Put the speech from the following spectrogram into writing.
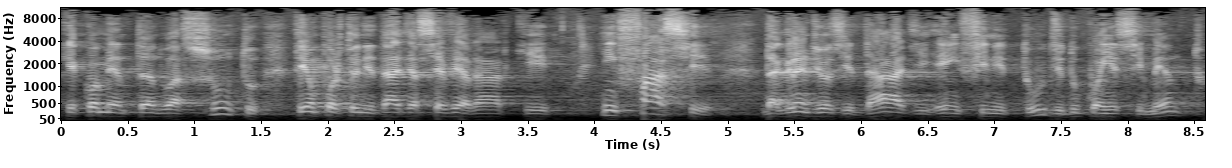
que, comentando o assunto, tem a oportunidade de asseverar que, em face da grandiosidade e infinitude do conhecimento,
